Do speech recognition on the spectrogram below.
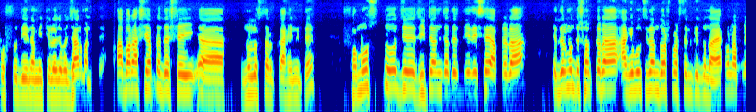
পরশু দিন আমি চলে যাব জার্মানিতে। আবার আসি আপনাদের সেই নুলস্তার কাহিনীতে। সমস্ত যে রিটার্ন যাদের দিয়ে দিছে, আপনারা, এদের মধ্যে শতকরা, আগে বলছিলাম দশ পার্সেন্ট কিন্তু না, এখন আপনি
